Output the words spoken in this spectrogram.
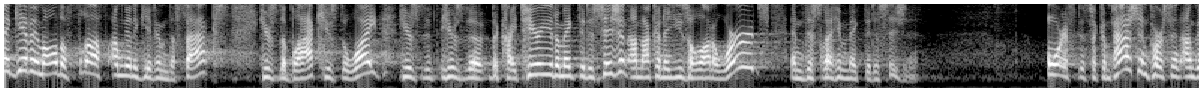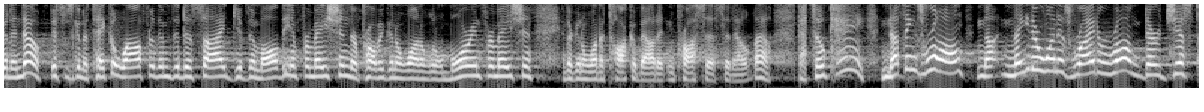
to give him all the fluff. I'm to give him the facts. Here's the black, here's the white, here's the, here's the, the criteria to make the decision. I'm not to use a lot of words and just let him make the decision. Or if it's a compassion person, I'm going to know this is going to take a while for them to decide, give them all the information. They're probably going to want a little more information, and they're going to want to talk about it and process it out loud. That's okay. Nothing's wrong. Not, neither one is right or wrong. There just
